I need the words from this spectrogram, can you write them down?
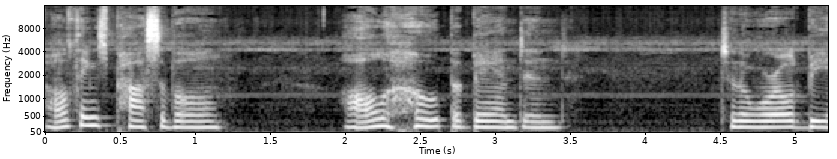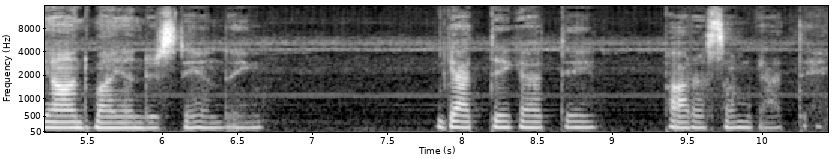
all things possible, all hope abandoned to the world beyond my understanding. Gatte gate, parasam gate.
